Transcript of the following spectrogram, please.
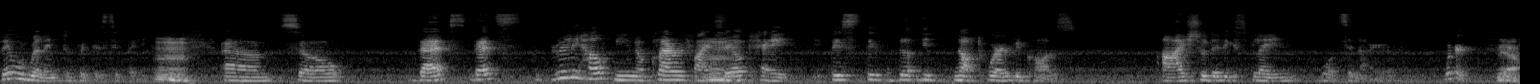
They were willing to participate. Mm. Um, so that's that's really helped me, you know, clarify. and Say, Mm. okay, this did, did not work because I should have explained what scenarios were. Yeah.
